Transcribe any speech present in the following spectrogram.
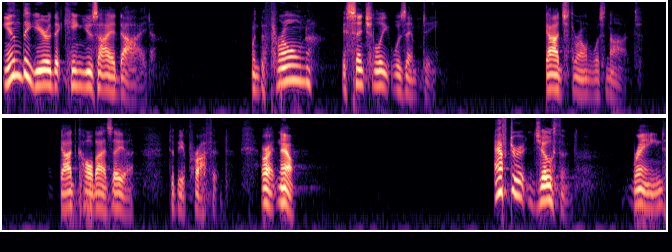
in the year that King Uzziah died, when the throne essentially was empty, God's throne was not. God called Isaiah to be a prophet. All right, now, after Jotham reigned,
